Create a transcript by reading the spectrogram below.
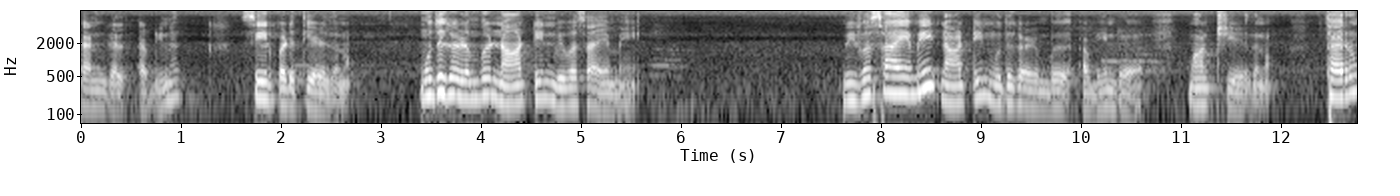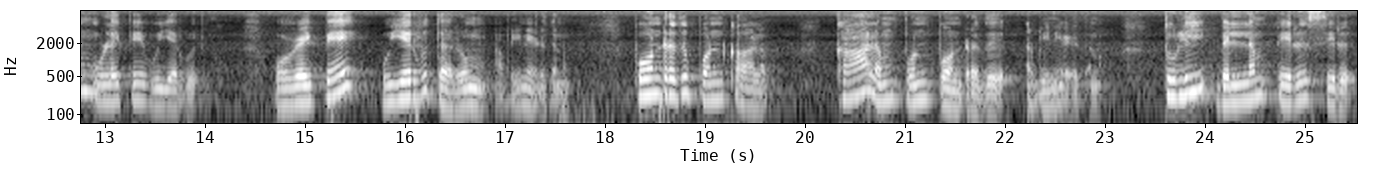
கண்கள் அப்படின்னு சீர்படுத்தி எழுதணும். முதுகெலும்பு நாட்டின் விவசாயமே விவசாயமே நாட்டின் முதுகெலும்பு அப்படின்ற மாற்றி எழுதணும். தரும் உழைப்பே உயர்வு. உழைப்பே உயர்வு தரும் அப்படின்னு எழுதணும். போன்றது பொன் காலம். காலம் பொன் போன்றது அப்படின்னு எழுதணும். துளி வெள்ளம் பெரு சிறு.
